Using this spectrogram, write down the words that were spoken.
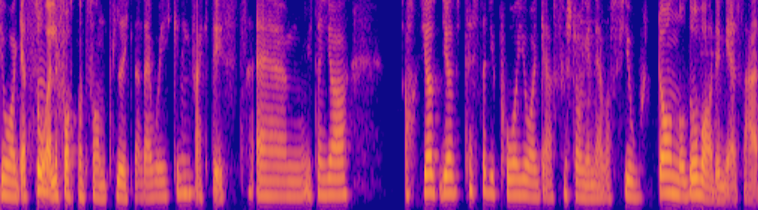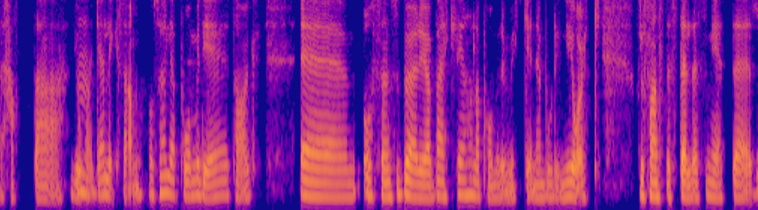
yoga så, mm. eller fått något sånt liknande awakening mm. faktiskt. Um, utan jag, ja, jag, jag, testade ju på yoga första gången när jag var 14 och då var det mer så här hatta yoga mm. liksom. Och så höll jag på med det ett tag. Um, och sen så började jag verkligen hålla på med det mycket när jag bodde i New York. För då fanns det ett ställe som heter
